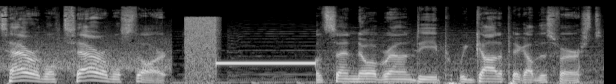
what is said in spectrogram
Terrible, terrible start. Let's send Noah Brown deep. We gotta pick up this first.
